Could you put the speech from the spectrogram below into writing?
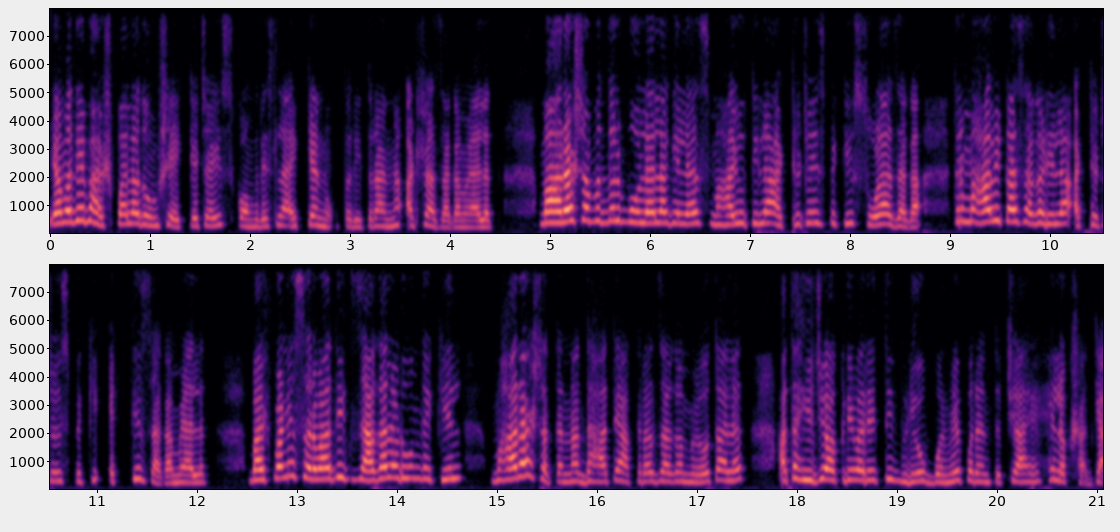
यामध्ये भाजपाला दोनशे एक्केचाळीस काँग्रेसला एक्क्याण्णव तर इतरांना अठरा जागा मिळाल्यात. महाराष्ट्राबद्दल बोलायला गेल्यास महायुतीला अठ्ठेचाळीस पैकी सोळा जागा तर महाविकास आघाडीला अठ्ठेचाळीस पैकी एकतीस जागा मिळाल्यात. भाजपाने सर्वाधिक जागा लढवून देखील महाराष्ट्रात त्यांना दहा ते अकरा जागा मिळवता आल्यात. आता ही जी आकडेवारी आहे ती व्हिडिओ बनवेपर्यंतची आहे हे लक्षात घ्या.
